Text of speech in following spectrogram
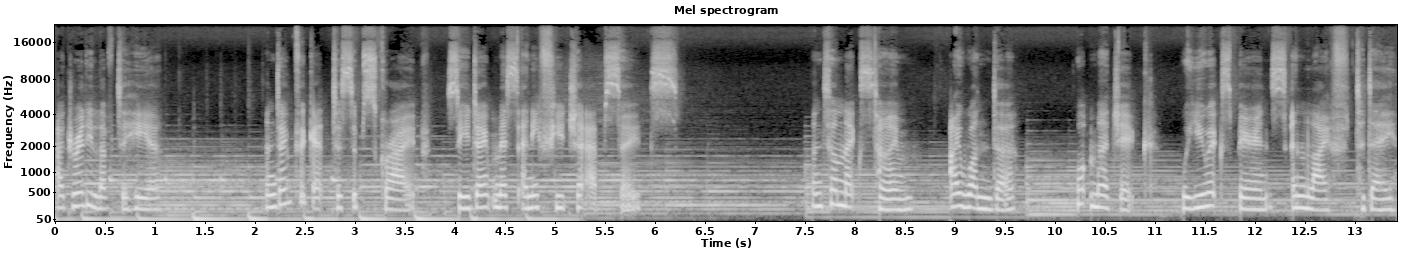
I'd really love to hear. And don't forget to subscribe so you don't miss any future episodes. Until next time, I wonder what magic will you experience in life today?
